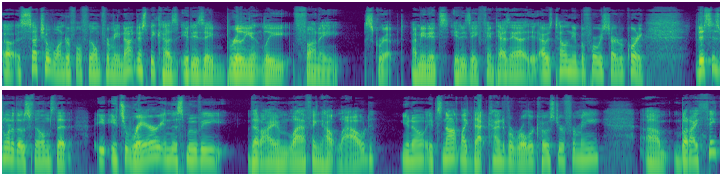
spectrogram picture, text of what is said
uh, such a wonderful film for me. Not just because it is a brilliantly funny script. I mean, it's it is a fantastic. I, I was telling you before we started recording. This is one of those films that it, it's rare in this movie that I am laughing out loud. You know, it's not like that kind of a roller coaster for me. Um, but I think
